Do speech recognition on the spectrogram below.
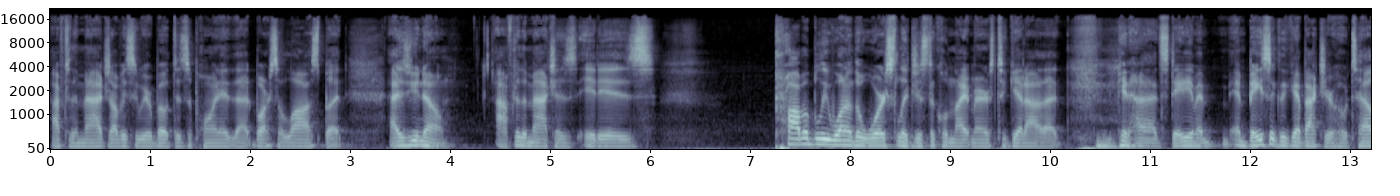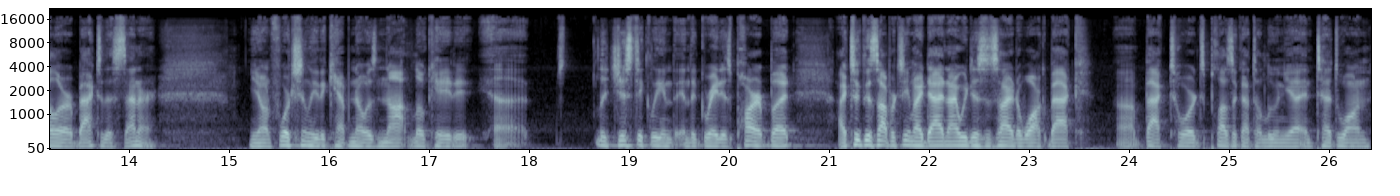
after the match. Obviously, we were both disappointed that Barca lost, but as you know, after the matches, it is probably one of the worst logistical nightmares to get out of that get out of that stadium and, and basically get back to your hotel or back to the center. You know, unfortunately, the Camp Nou is not located uh, logistically in the, in the, greatest part. But I took this opportunity. My dad and I we just decided to walk back uh, back towards Plaza Catalunya and Tetuan,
